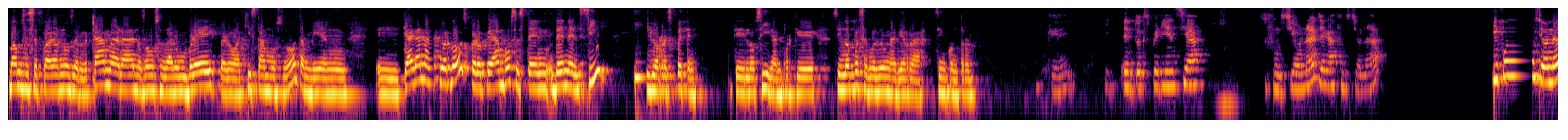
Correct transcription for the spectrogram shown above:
vamos a separarnos de recámara, nos vamos a dar un break, pero aquí estamos, ¿no? También eh, que hagan acuerdos, pero que ambos estén, den el sí y, lo respeten, que lo sigan, porque si no, pues se vuelve una guerra sin control. Ok. ¿Y en tu experiencia, ¿Funciona? ¿Llega a funcionar? Sí funciona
